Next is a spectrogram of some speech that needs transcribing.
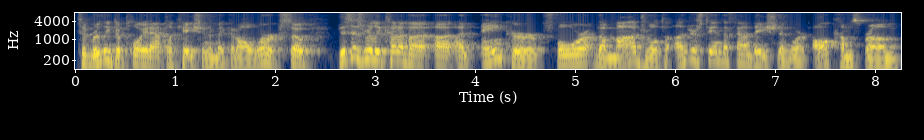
to really deploy an application and make it all work. So this is really kind of a, a, an anchor for the module to understand the foundation of where it all comes from.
